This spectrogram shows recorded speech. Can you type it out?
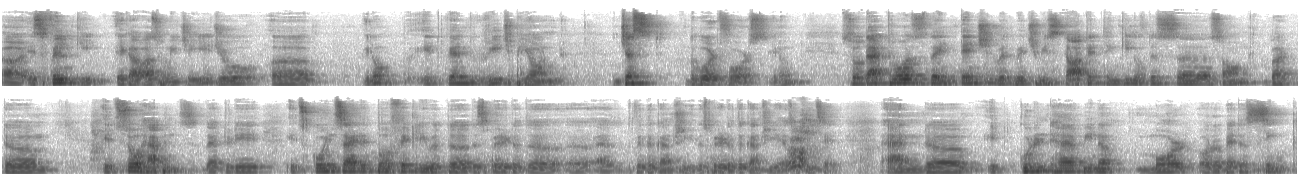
uh, इस फिल्म की एक आवाज़ होनी चाहिए जो you know it can reach beyond just the word force you know so that was the intention with which we started thinking of this uh, song but um, it so happens that today it's coincided perfectly with the, the spirit of the uh, with the country the spirit of the country as he said and uh, it couldn't have been a more or a better sync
